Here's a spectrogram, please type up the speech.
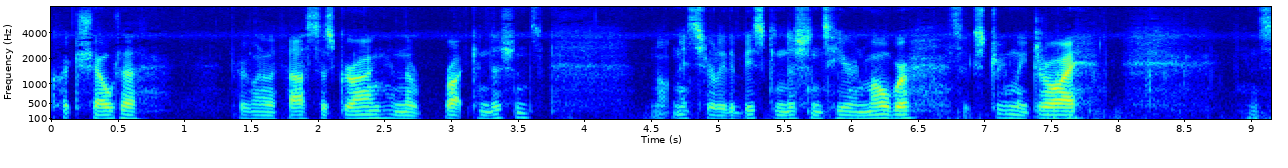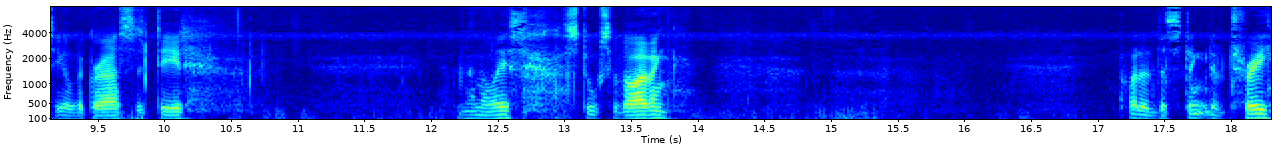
quick shelter, probably one of the fastest growing in the right conditions. Not necessarily the best conditions here in Marlborough, it's extremely dry you can see all the grass is dead. Nonetheless, still surviving. Quite a distinctive tree.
